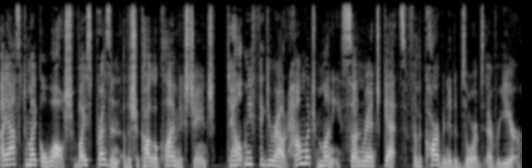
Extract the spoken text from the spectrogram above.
I asked Michael Walsh, vice president of the Chicago Climate Exchange, to help me figure out how much money Sun Ranch gets for the carbon it absorbs every year.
